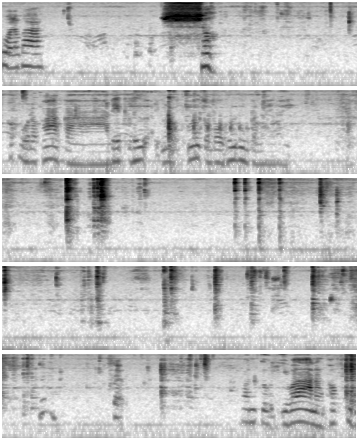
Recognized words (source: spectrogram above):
ข้าวโพดละพาชะพระโหระพากาเด็ดเลื่อยมันมันก็บ่หึ้นปานใดเลยแซ่บวันเกิดอีว่าน่ะเขากิน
